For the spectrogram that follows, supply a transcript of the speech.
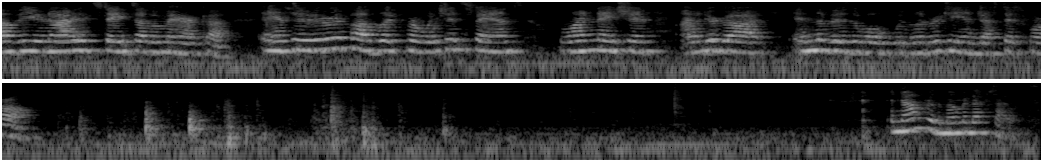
of the United States of America and to the republic for which it stands, one nation, under God, indivisible, with liberty and justice for all. And now for the moment of silence.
